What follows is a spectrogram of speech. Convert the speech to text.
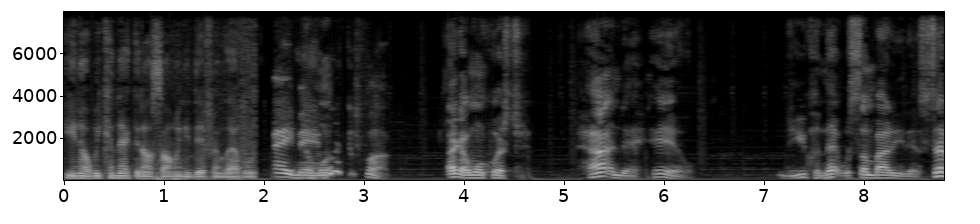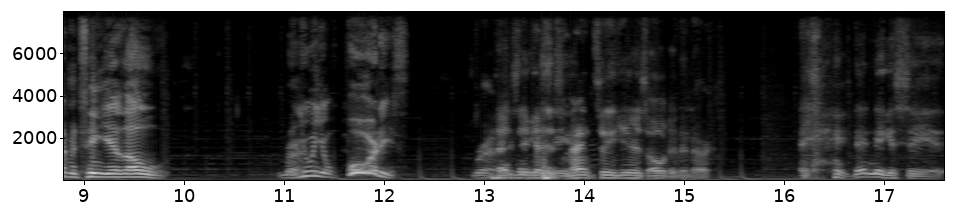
you know, we connected on so many different levels. Hey man, what? what the fuck? I got one question. How in the hell do you connect with somebody that's 17 years old? Bro, You in your 40s. bro, That nigga nigga is 19 years older than her. that nigga said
